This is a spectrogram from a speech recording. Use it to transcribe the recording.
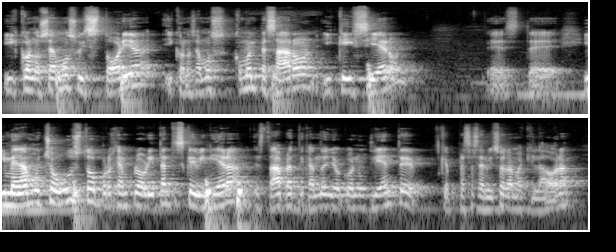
Y conocemos su historia y conocemos cómo empezaron y qué hicieron. Este, y me da mucho gusto, por ejemplo, ahorita antes que viniera, estaba platicando yo con un cliente que presta servicio a la maquiladora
